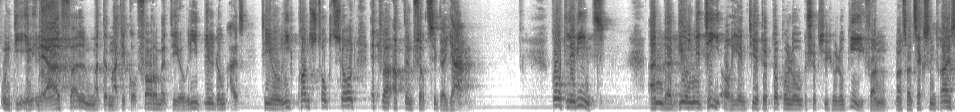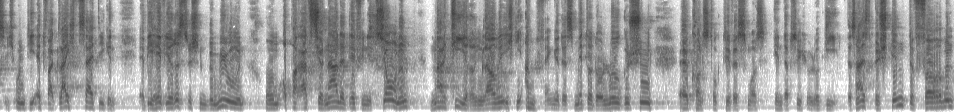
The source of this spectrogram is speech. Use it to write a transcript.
Und die im Idealfall mathematikoforme Theoriebildung als Theoriekonstruktion, etwa ab den 40er Jahren. Kurt Lewins an der Geometrie orientierte topologische Psychologie von 1936 und die etwa gleichzeitigen behavioristischen Bemühungen um operationale Definitionen markieren, glaube ich, die Anfänge des methodologischen äh, Konstruktivismus in der Psychologie. Das heißt, bestimmte Formen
